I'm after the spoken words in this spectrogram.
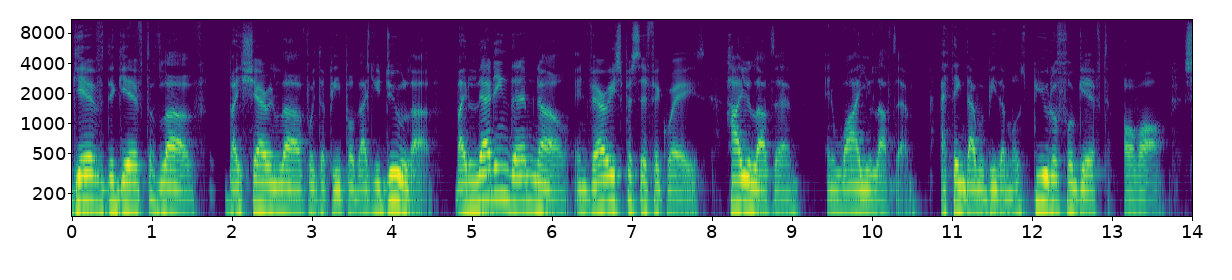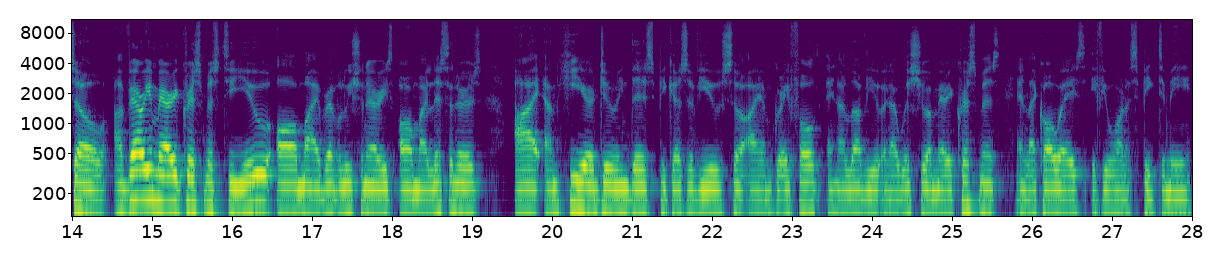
give the gift of love by sharing love with the people that you do love? By letting them know in very specific ways how you love them and why you love them. I think that would be the most beautiful gift of all. So, a very Merry Christmas to you, all my revolutionaries, all my listeners. I am here doing this because of you, so I am grateful and I love you and I wish you a Merry Christmas. And like always, if you want to speak to me,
